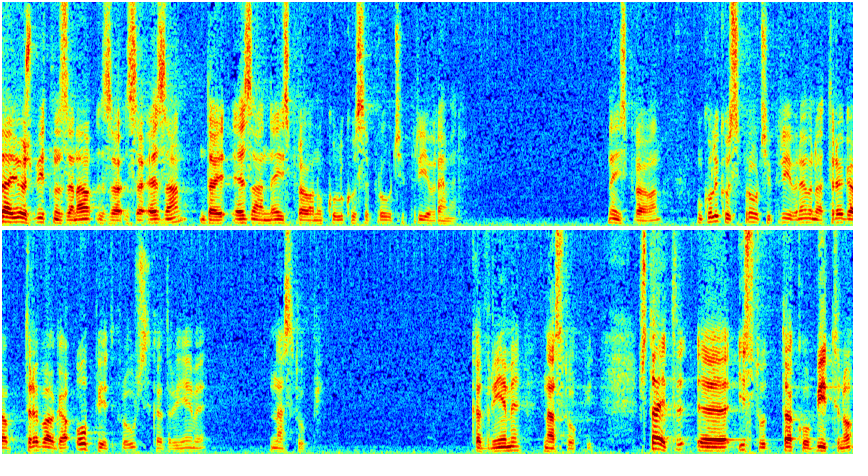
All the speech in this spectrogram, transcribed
Šta je još bitno za, za, za ezan? Da je ezan neispravan ukoliko se prouči prije vremena. Neispravan. Ukoliko se prouči prije vremena, treba, treba ga opet proučiti kad vrijeme nastupi. Kad vrijeme nastupi. Šta je e, isto tako bitno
